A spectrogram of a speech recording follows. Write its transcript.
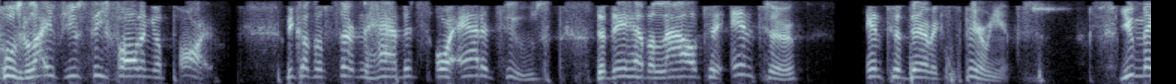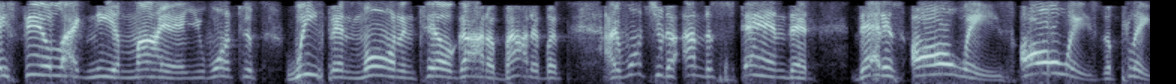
whose life you see falling apart because of certain habits or attitudes that they have allowed to enter into their experience. You may feel like Nehemiah and you want to weep and mourn and tell God about it, but I want you to understand that that is always, always the place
